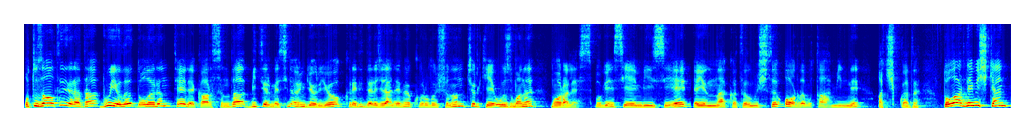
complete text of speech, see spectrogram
36 lirada bu yılı doların TL karşısında bitirmesini öngörüyor. Kredi derecelendirme kuruluşunun Türkiye uzmanı Morales. Bugün CNBC'ye yayınına katılmıştı. Orada bu tahminini açıkladı. Dolar demişken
